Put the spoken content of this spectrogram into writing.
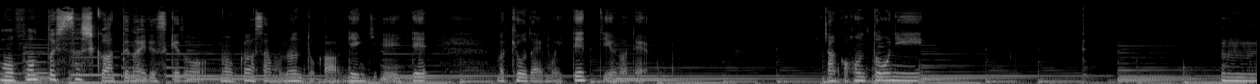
もうほんと久しく会ってないですけど、まあ、お母さんもなんとか元気でいて、まあ、兄弟もいてっていうのでなんか本当にうん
